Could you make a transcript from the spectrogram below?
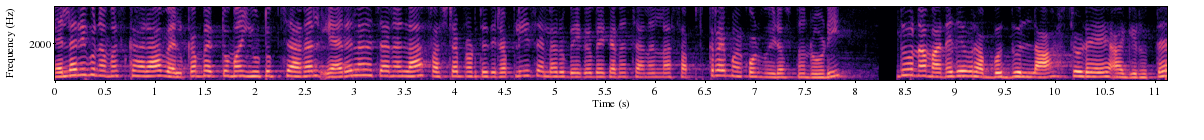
ಎಲ್ಲರಿಗೂ ನಮಸ್ಕಾರ. Welcome back to my YouTube channel ಯಾರೆಲ್ಲ ನನ್ನ ಚಾನಲ್ನ ಫಸ್ಟ್ ಟೈಮ್ ನೋಡ್ತಿದ್ದೀರಾ ಪ್ಲೀಸ್ ಎಲ್ಲರೂ ಬೇಗ ಬೇಗ ನನ್ನ ಚಾನಲ್ನ ಸಬ್ಸ್ಕ್ರೈಬ್ ಮಾಡ್ಕೊಂಡು ವೀಡಿಯೋಸ್ನ ನೋಡಿ. ಇದು ನಮ್ಮ ಮನೆ ದೇವ್ರ ಹಬ್ಬದ್ದು ಲಾಸ್ಟ್ ಡೇ ಆಗಿರುತ್ತೆ.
